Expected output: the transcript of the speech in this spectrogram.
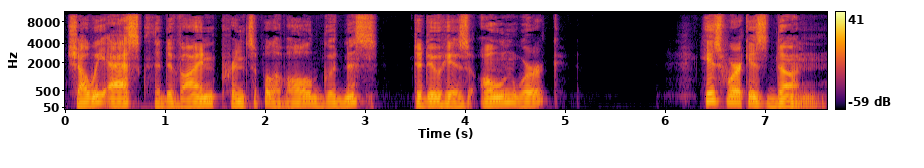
Shall we ask the divine principle of all goodness to do his own work? His work is done,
